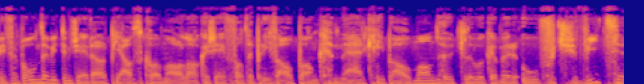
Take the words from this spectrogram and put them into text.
bin verbunden mit dem Gerard Piasco, Anlagechef der Privatbank Merki Baumann. Heute schauen wir auf die Schweizer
